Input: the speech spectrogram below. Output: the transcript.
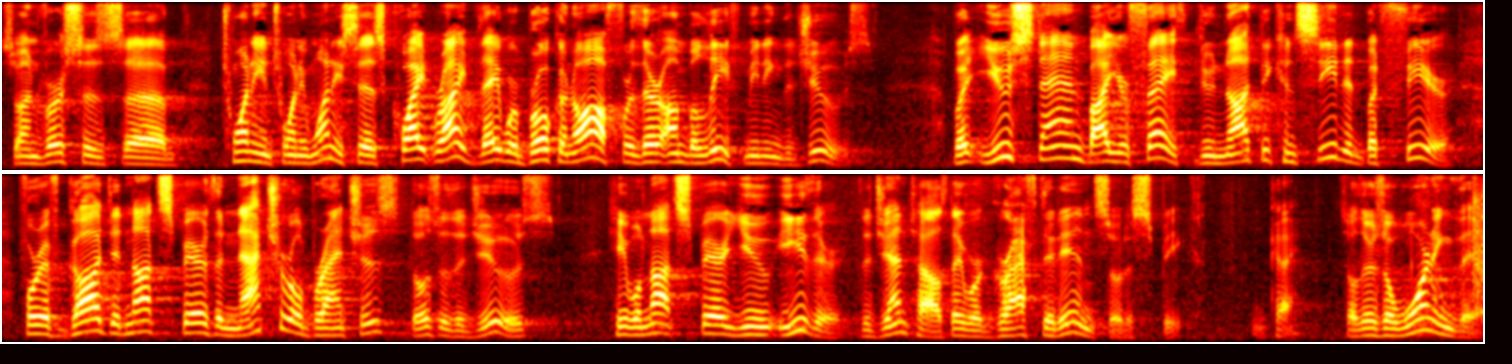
So in verses uh, 20 and 21 he says, quite right, they were broken off for their unbelief, meaning the Jews. But you stand by your faith, do not be conceited, but fear. For if God did not spare the natural branches, those are the Jews, he will not spare you either, the Gentiles. They were grafted in, so to speak. Okay? So there's a warning there.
